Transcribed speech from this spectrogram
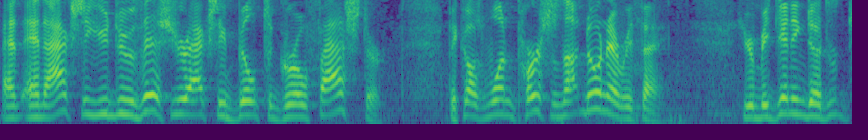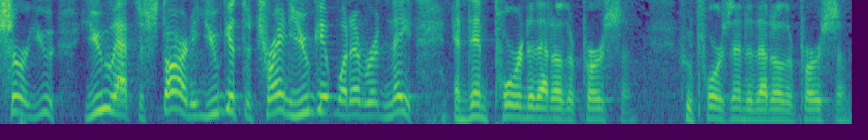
And and actually, you do this, you're actually built to grow faster, because one person's not doing everything. You're beginning to sure you you have to start it. You get the training, you get whatever it needs, and then pour into that other person who pours into that other person.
